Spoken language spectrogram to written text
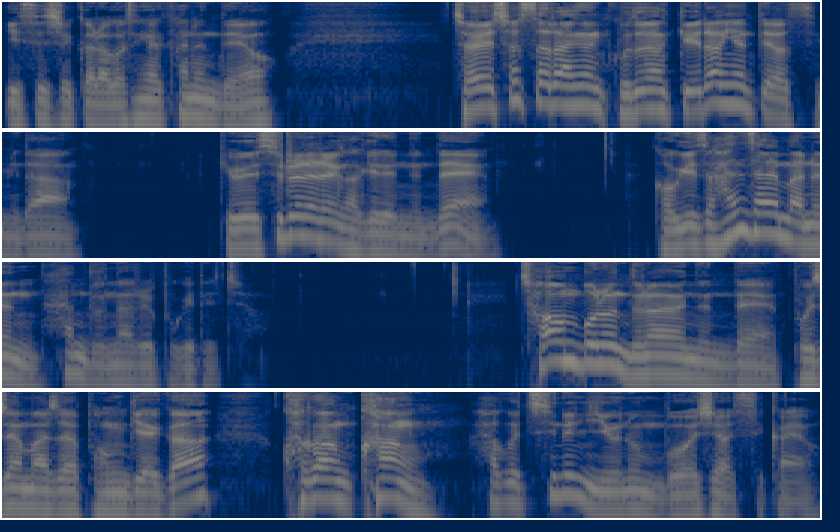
있으실 거라고 생각하는데요. 저의 첫사랑은 고등학교 1학년 때였습니다. 교회 수련회를 가게 됐는데 거기서 한 살 많은 한 누나를 보게 됐죠. 처음 보는 누나였는데 보자마자 번개가 쾅쾅쾅 하고 치는 이유는 무엇이었을까요?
